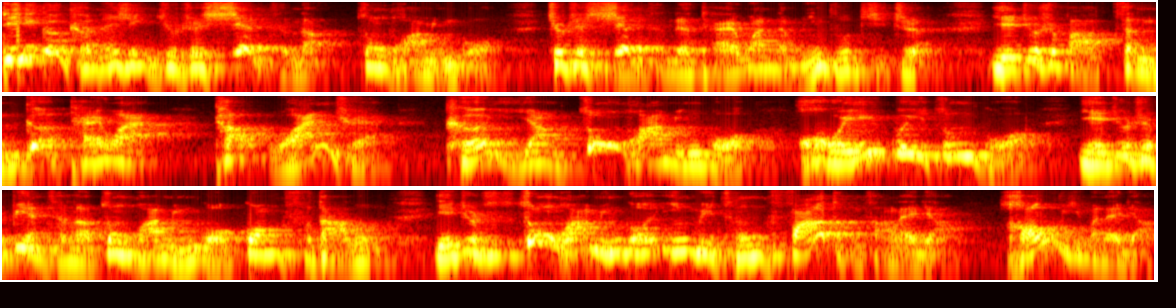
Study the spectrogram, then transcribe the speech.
第一个可能性就是现成的中华民国，就是现成的台湾的民主体制，也就是把整个台湾它完全。可以让中华民国回归中国，也就是变成了中华民国光复大陆，也就是中华民国。因为从法统上来讲，毫无疑问来讲，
